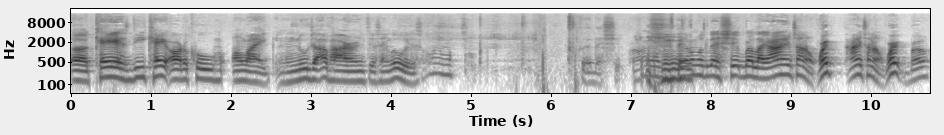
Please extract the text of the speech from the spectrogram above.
uh, KSDK article on like new job hiring to St. Louis. Look at that shit, bro. I don't, don't look at that shit, bro. Like I ain't trying to work. I ain't trying to work, bro.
